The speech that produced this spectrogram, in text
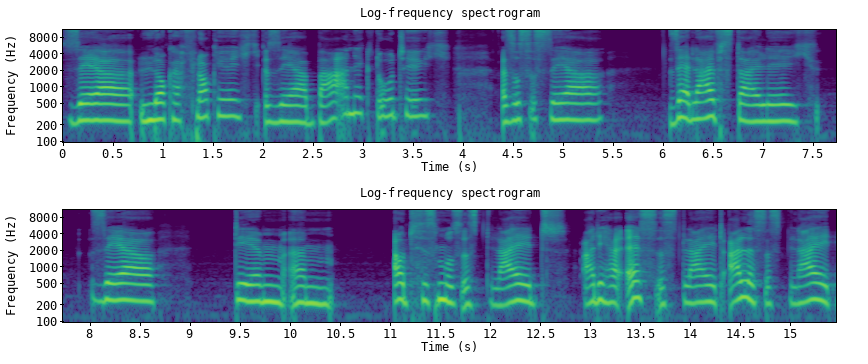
sehr locker flockig, sehr baranekdotisch. Also es ist sehr, sehr lifestyleig, sehr dem ähm, Autismus ist Leid, ADHS ist Leid, alles ist Leid,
